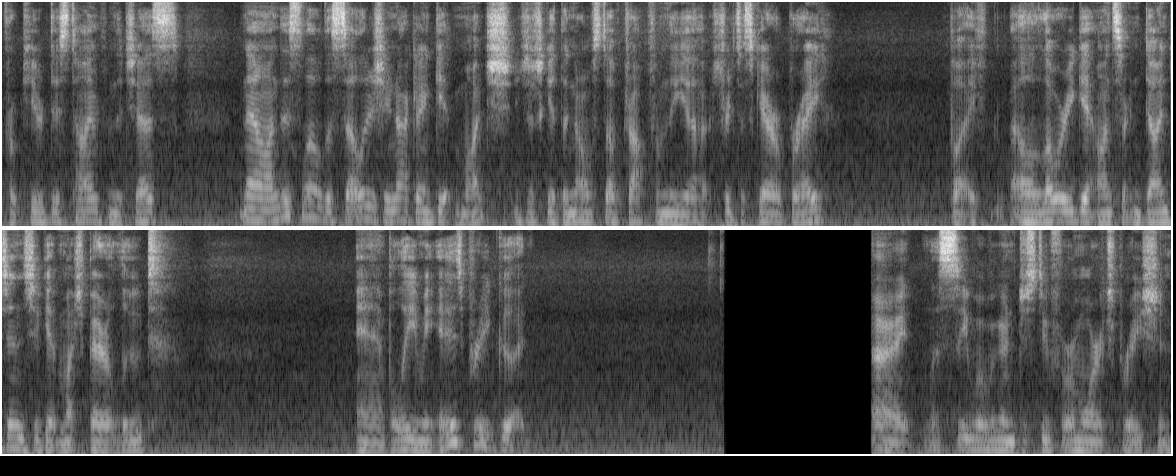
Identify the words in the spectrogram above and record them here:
procured this time from the chest. Now on this level, the cellars, you're not going to get much. You just get the normal stuff dropped from the uh, Streets of Skara Brae. But if uh, lower you get on certain dungeons, you get much better loot. And believe me, it is pretty good. Alright, let's see what we're going to just do for more exploration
